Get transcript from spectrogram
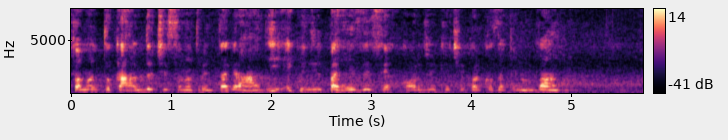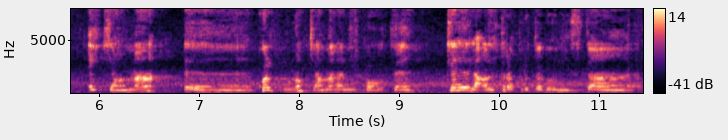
fa molto caldo, ci sono 30 gradi e quindi il paese si accorge che c'è qualcosa che non va e chiama, eh, qualcuno chiama la nipote, che è l'altra protagonista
